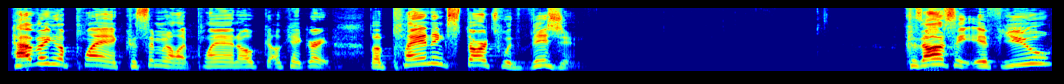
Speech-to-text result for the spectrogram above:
having a plan, because some of you are like, plan, okay, okay, great. But planning starts with vision. Because honestly, if you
